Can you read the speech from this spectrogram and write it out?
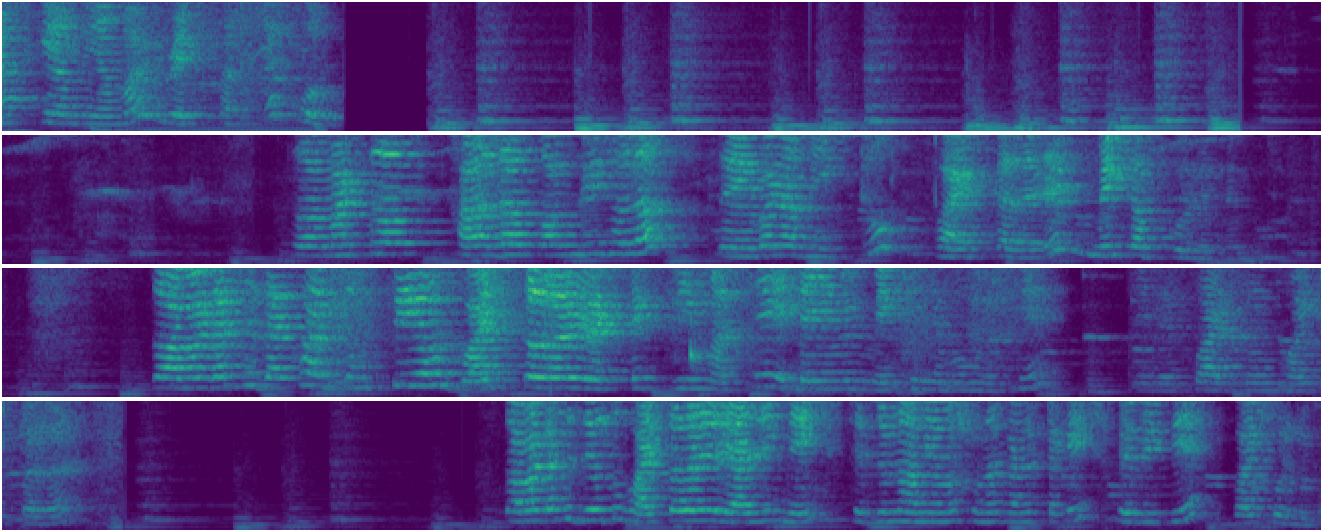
আজকে আমি আমার ব্রেকফাস্টটা করব। তো আমার তো খাওয়া দাওয়া কমপ্লিট হলো। তো এবার আমি একটু হোয়াইট কালারের মেকআপ করে নেব। তো আমার কাছে দেখো একদম পিওর হোয়াইট কালারের একটা ক্রিম আছে, এটাই আমি মেখে নেব মুখে। এই দেখো একদম হোয়াইট কালার তো আমার কাছে যেহেতু হোয়াইট কালারের ইয়াররিং নেই, সেজন্য আমি আমার সোনার কানেরটাকে ফেব্রিক দিয়ে হোয়াইট করে নেব।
